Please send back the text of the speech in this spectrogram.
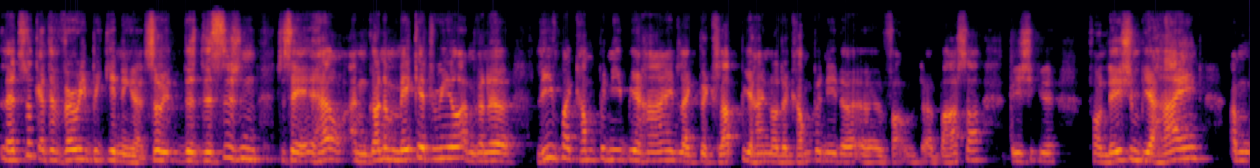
Let's look at the very beginning. So the decision to say, "Hell, I'm gonna make it real. I'm gonna leave my company behind, like the club behind, not the company, the uh, Barca, basically foundation behind. I'm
